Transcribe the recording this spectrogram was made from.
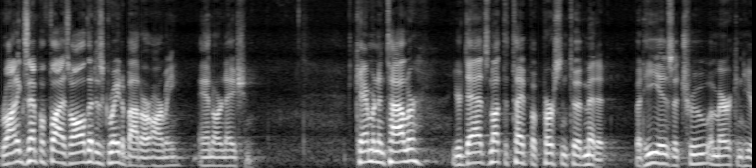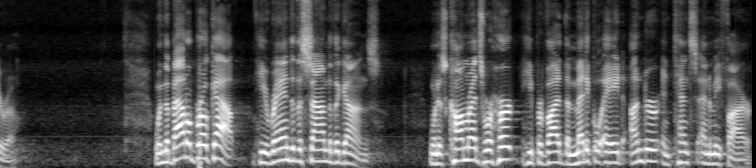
Ron exemplifies all that is great about our Army and our nation. Cameron and Tyler, your dad's not the type of person to admit it, but he is a true American hero. When the battle broke out, he ran to the sound of the guns. When his comrades were hurt, he provided the medical aid under intense enemy fire.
